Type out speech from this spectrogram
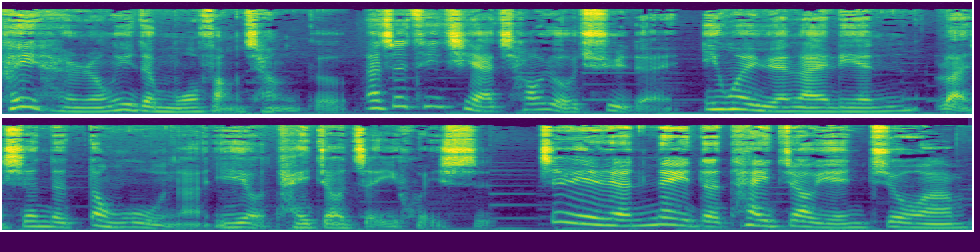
可以很容易的模仿唱歌。那这听起来超有趣的，因为原来连卵生的动物呢，也有胎教这一回事。至于人类的胎教研究啊，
